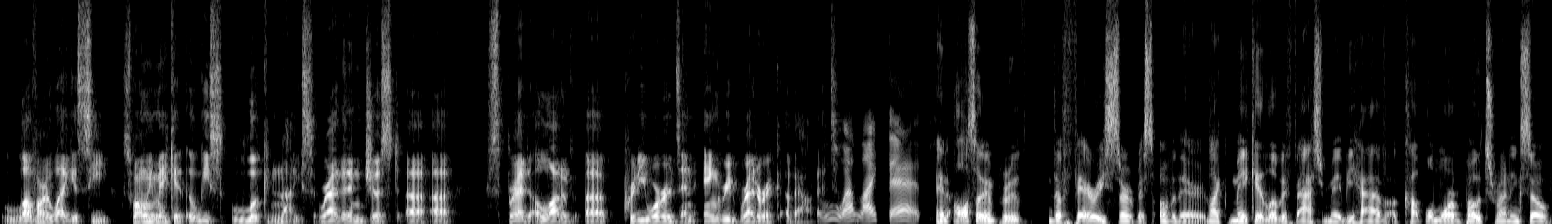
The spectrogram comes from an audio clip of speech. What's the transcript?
love our legacy. So why don't we make it at least look nice rather than just uh, uh, spread a lot of uh, pretty words and angry rhetoric about it? Ooh, I like that. and also improve the ferry service over there. Like make it a little bit faster. Maybe have a couple more boats running so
